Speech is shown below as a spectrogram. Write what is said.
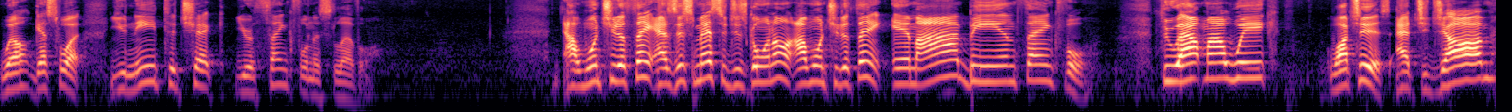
Well, guess what? You need to check your thankfulness level. I want you to think, as this message is going on, I want you to think, am I being thankful? Throughout my week, watch this, at your job,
